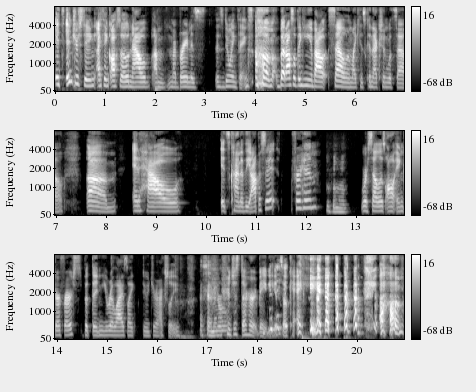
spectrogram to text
it's interesting i think also now i'm my brain is is doing things um but also thinking about Sel and like his connection with Sel um and how it's kind of the opposite for him mm-hmm. where Sel is all anger first but then you realize like dude you're actually a cinnamon roll you're just a hurt baby. It's okay. Um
